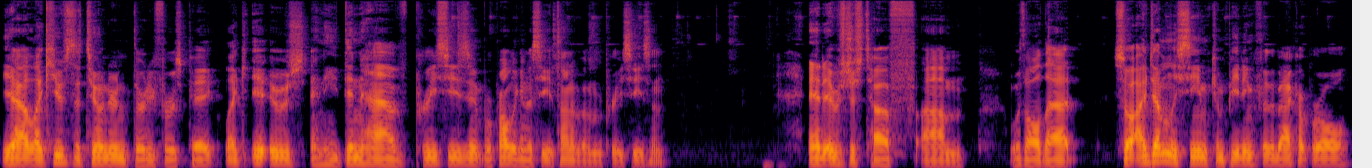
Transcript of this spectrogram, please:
Yeah, like he was the 231st pick. Like it, it was, and he didn't have preseason. We're probably going to see a ton of him in preseason. And it was just tough um, with all that. So I definitely see him competing for the backup role.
